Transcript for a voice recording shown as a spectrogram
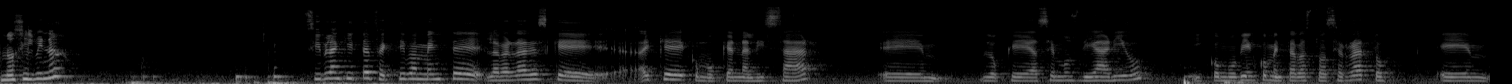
¿No, Silvina? Sí, Blanquita, efectivamente, la verdad es que hay que como que analizar em, lo que hacemos diario y como bien comentabas tú hace rato, em,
